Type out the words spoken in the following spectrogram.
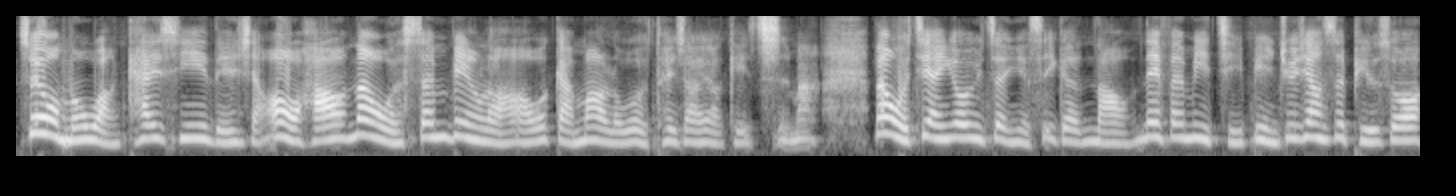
所以，我们往开心一点想，哦，好，那我生病了啊，我感冒了，我有退烧药可以吃嘛。那我既然忧郁症也是一个脑内分泌疾病，就像是比如说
